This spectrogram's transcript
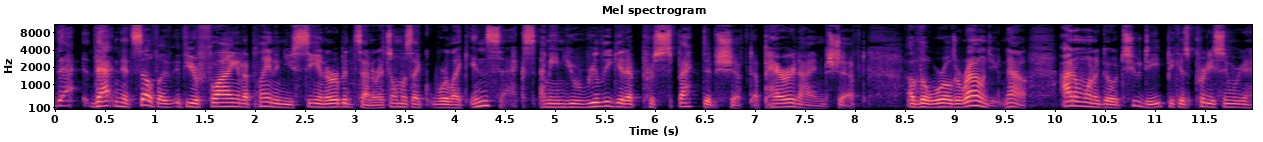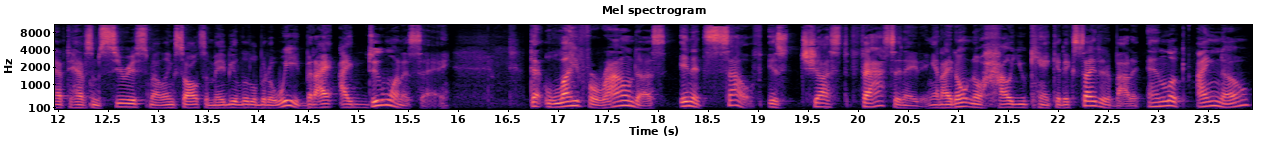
that that in itself, if you're flying in a plane and you see an urban center, it's almost like we're like insects. I mean, you really get a perspective shift, a paradigm shift of the world around you. Now, I don't want to go too deep because pretty soon we're gonna have to have some serious smelling salts and maybe a little bit of weed. But I, I do want to say that life around us in itself is just fascinating. And I don't know how you can't get excited about it. And look, I know,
